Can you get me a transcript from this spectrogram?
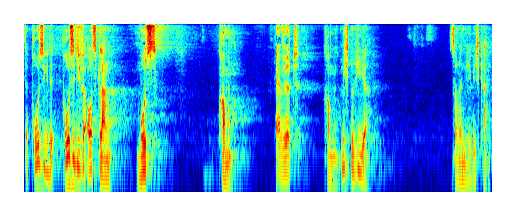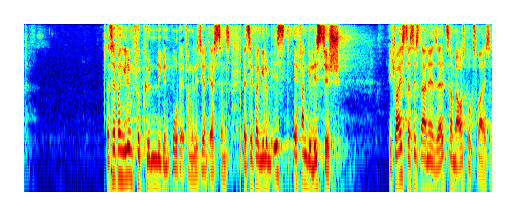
Der positive Ausklang muss kommen. Er wird kommen. Nicht nur hier, sondern in Ewigkeit. Das Evangelium verkündigen oder evangelisieren. Erstens, das Evangelium ist evangelistisch. Ich weiß, das ist eine seltsame Ausdrucksweise,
